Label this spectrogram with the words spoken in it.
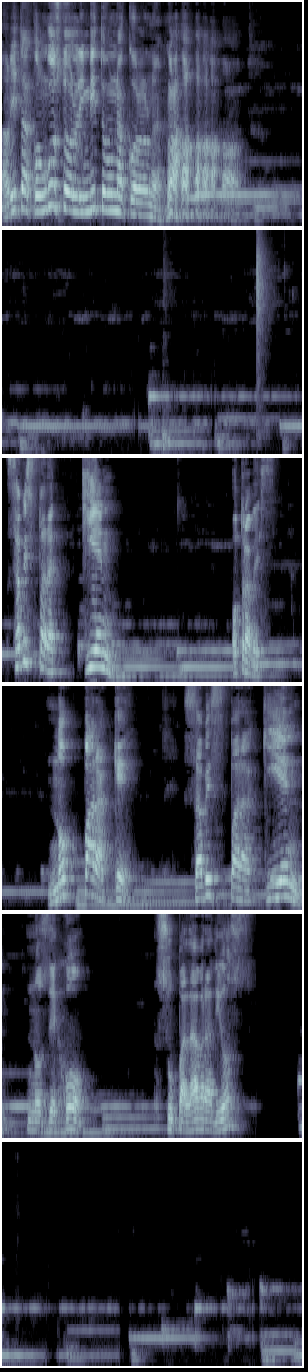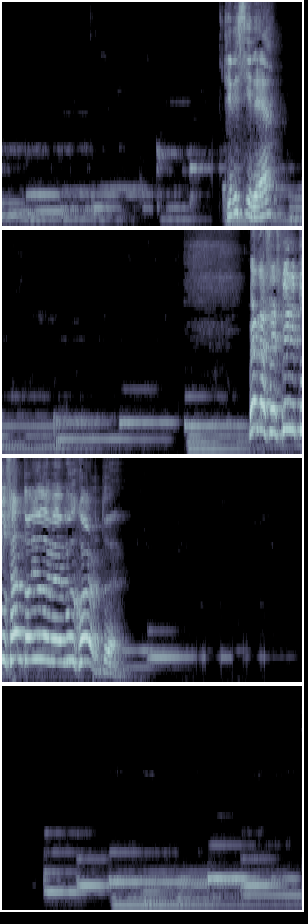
Ahorita con gusto le invito una corona. ¿Sabes para quién? Otra vez. No para qué. ¿Sabes para quién nos dejó su palabra Dios? ¿Tienes idea? Venga, Espíritu Santo, ayúdame muy fuerte.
